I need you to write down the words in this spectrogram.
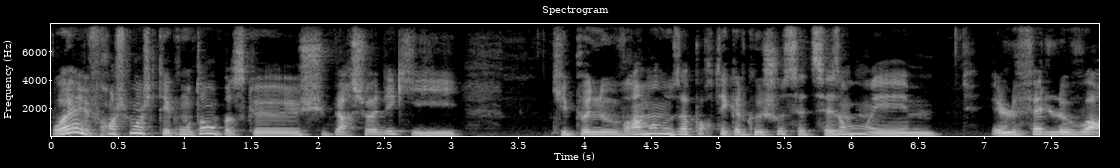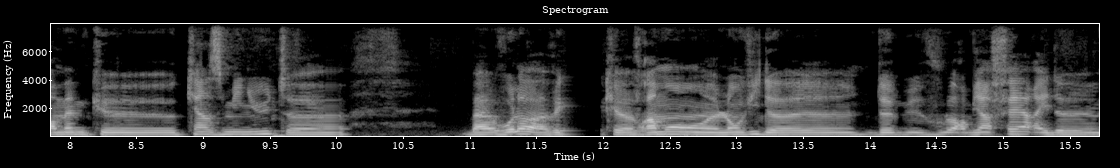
Ouais, franchement, j'étais content parce que je suis persuadé qu'il qui peut nous vraiment nous apporter quelque chose cette saison et, et le fait de le voir même que 15 minutes euh, bah voilà avec euh, vraiment l'envie de, de vouloir bien faire et de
